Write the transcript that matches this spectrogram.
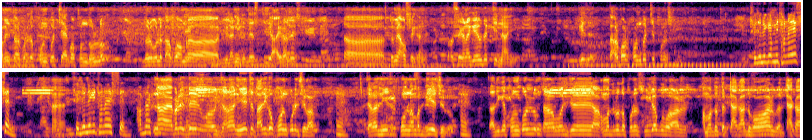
আমি তারপরে তো ফোন করছি একবার ফোন ধরলো। ধরে বলল কাকু আমরা বিরিয়ানি খেতে এসেছি আইরানে। তা তুমি আসো এখানে। তারপর সেখানে গিয়েও দেখছি নাই। ঠিক আছে? তারপর ফোন করছি ফোনে সেজন্য কি আপনি থানায় এসেছেন? হ্যাঁ। সেজন্য কি থানায় এসেছেন? আপনার না এবারে যে ওই যারা নিয়েছে তাদেরকেও ফোন করেছিলাম। হ্যাঁ। যারা নিয়েছে ফোন নাম্বার দিয়েছিল। হ্যাঁ। তাদেরকে ফোন করলাম তারা বলছে আমাদেরও তো ফোনের সুইচ অফ আর আমাদের তো টাকা ঢোকাবার টাকা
